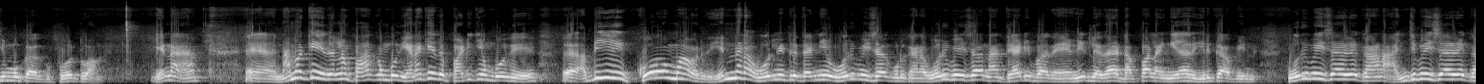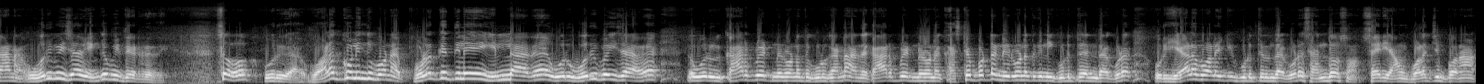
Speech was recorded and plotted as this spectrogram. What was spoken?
திமுகவுக்கு போட்டுவாங்க. ஏன்னா நமக்கே இதெல்லாம் பார்க்கும்போது எனக்கே இதை படிக்கும்போது அப்படியே கோபமாக வருது. என்னடா ஒரு லிட்டர் தண்ணியை ஒரு பைசா கொடுக்கான? ஒரு பைசா நான் தேடி பார்த்தேன். என் வீட்டில் ஏதாவது டப்பாவில் எங்கேயாவது இருக்கா அப்படின்னு. ஒரு பைசாவே காணும். அஞ்சு பைசாவே காணும். ஒரு பைசாவை எங்கே போய் தேடுறது? ஸோ ஒரு வழக்கொழிந்து போன புழக்கத்திலே இல்லாத ஒரு ஒரு பைசாவை ஒரு கார்ப்பரேட் நிறுவனத்துக்கு கொடுக்கான்னா அந்த கார்ப்பரேட் நிறுவனம் கஷ்டப்பட்ட நிறுவனத்துக்கு நீ கொடுத்துருந்தா கூட ஒரு ஏழைப்பாளைக்கு கொடுத்துருந்தா கூட சந்தோஷம். சரி அவன் பொழைச்சி போகிறான்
